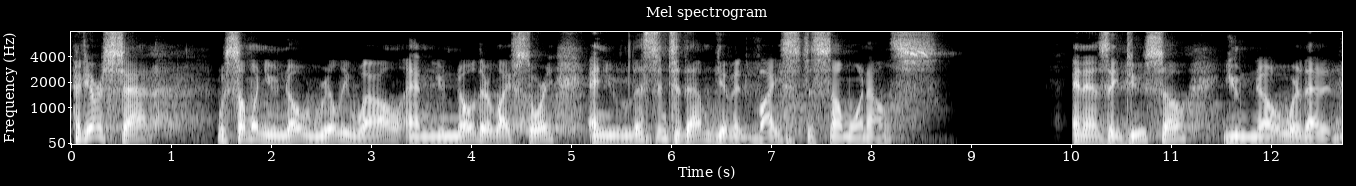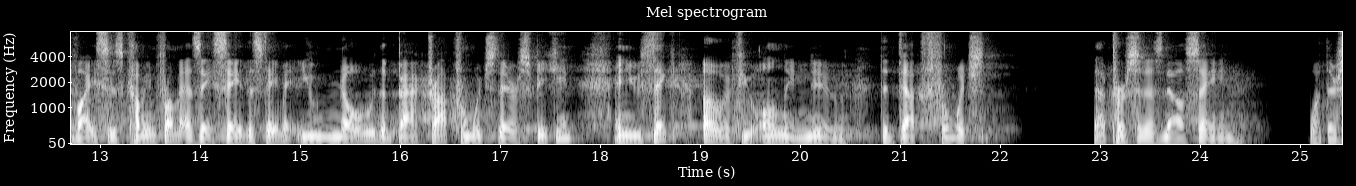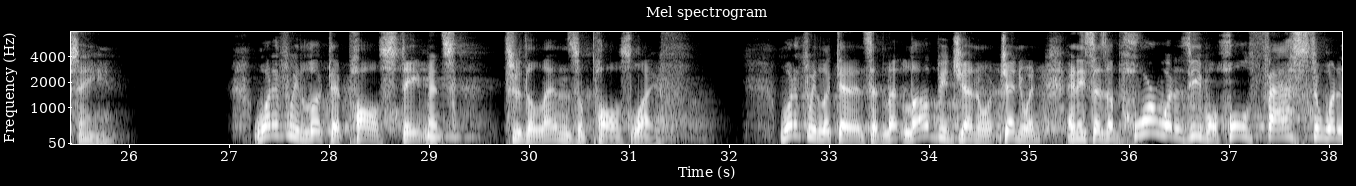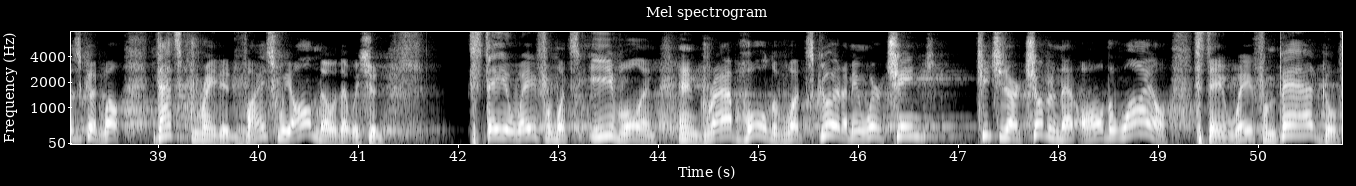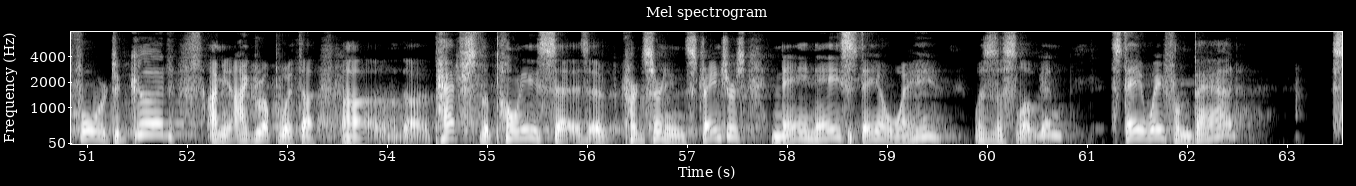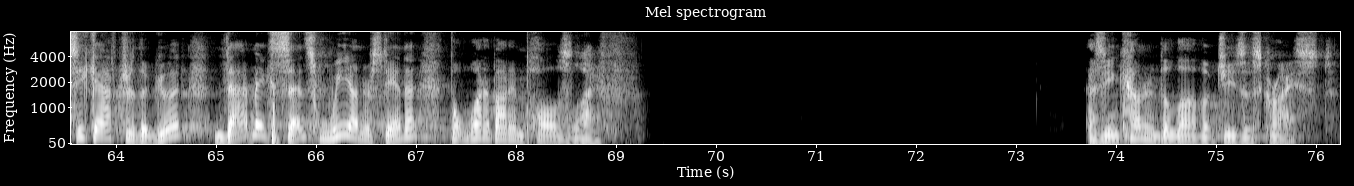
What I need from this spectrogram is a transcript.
Have you ever sat with someone you know really well and you know their life story and you listen to them give advice to someone else. And as they do so, you know where that advice is coming from as they say the statement. You know the backdrop from which they are speaking. And you think, oh, if you only knew the depth from which that person is now saying what they're saying. What if we looked at Paul's statements through the lens of Paul's life. What if we looked at it and said, let love be genuine? And he says, abhor what is evil, hold fast to what is good. Well, that's great advice. We all know that we should stay away from what's evil and, and grab hold of what's good. I mean, we're change, teaching our children that all the while. Stay away from bad, go forward to good. I mean, I grew up with uh, uh, Patch the Pony says, uh, concerning strangers, nay, nay, stay away was the slogan. Stay away from bad. Seek after the good. That makes sense. We understand that. But what about in Paul's life? As he encountered the love of Jesus Christ,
